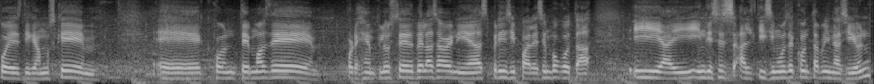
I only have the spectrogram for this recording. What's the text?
pues digamos que eh, con temas de, por ejemplo, usted ve las avenidas principales en Bogotá y hay índices altísimos de contaminación.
